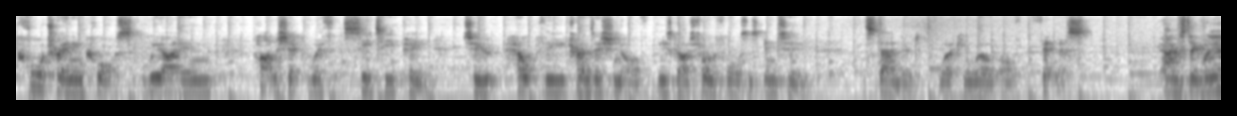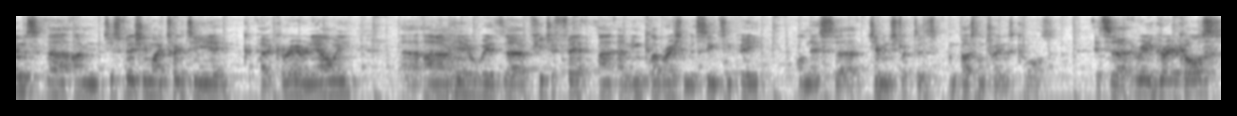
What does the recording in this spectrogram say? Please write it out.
core training course. We are in partnership with CTP to help the transition of these guys from the forces into the standard working world of fitness. I'm Steve Williams. Uh, I'm just finishing my 22 year uh, career in the Army uh, and I'm here with uh, Future Fit and, and, in collaboration with CTP on this uh, gym instructors and personal trainers course. It's a really great course,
